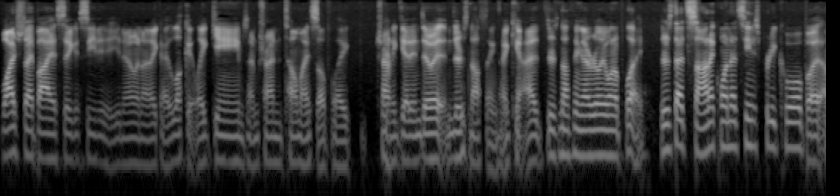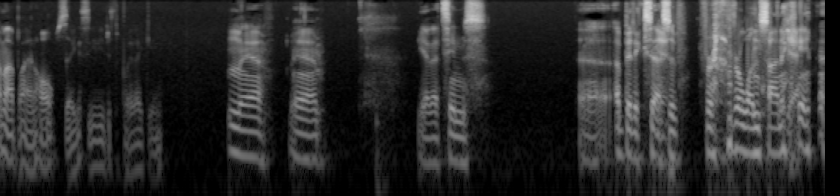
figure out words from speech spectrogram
why should I buy a Sega CD? You know, and I like I look at like games. I'm trying to tell myself like trying to get into it, and there's nothing. I can't. I, there's nothing I really want to play. There's that Sonic one that seems pretty cool, but I'm not buying a whole Sega CD just to play that game. Yeah, yeah, yeah. That seems uh, a bit excessive for for one Sonic Yeah. game.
